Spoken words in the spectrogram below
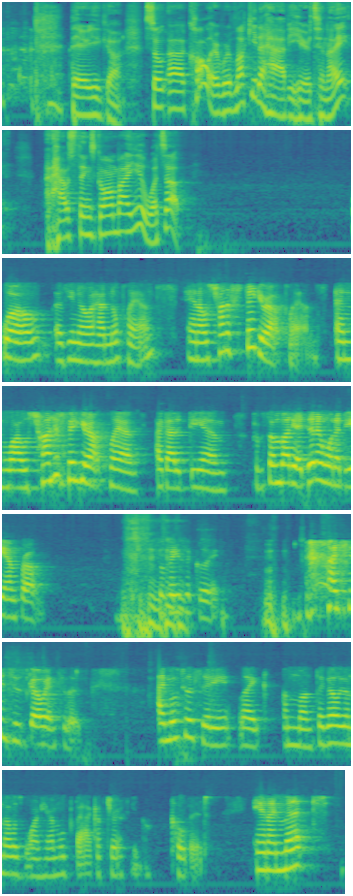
There you go. So, uh, caller, we're lucky to have you here tonight. How's things going by you? What's up? well, as you know, I had no plans, and I was trying to figure out plans. And while I was trying to figure out plans, I got a DM from somebody I didn't want a DM from. so basically, I should just go into this. I moved to the city like a month ago, even though I was born here. I moved back after, you know, COVID. And I met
